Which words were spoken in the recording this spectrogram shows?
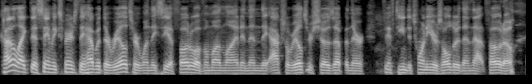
kind of like the same experience they have with their realtor when they see a photo of them online and then the actual realtor shows up and they're 15 to 20 years older than that photo.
